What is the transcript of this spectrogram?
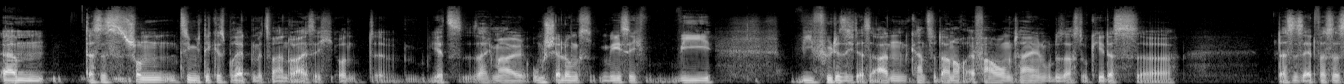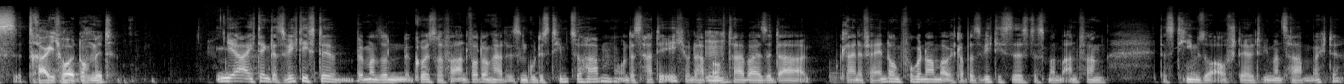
ähm, das ist schon ein ziemlich dickes Brett mit 32. Und äh, jetzt, sag ich mal, umstellungsmäßig, wie wie fühlte sich das an? Kannst du da noch Erfahrungen teilen, wo du sagst, okay, das, äh, das ist etwas, das trage ich heute noch mit? Ja, ich denke, das Wichtigste, wenn man so eine größere Verantwortung hat, ist ein gutes Team zu haben. Und das hatte ich und habe mhm. auch teilweise da kleine Veränderungen vorgenommen. Aber ich glaube, das Wichtigste ist, dass man am Anfang das Team so aufstellt, wie man es haben möchte.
